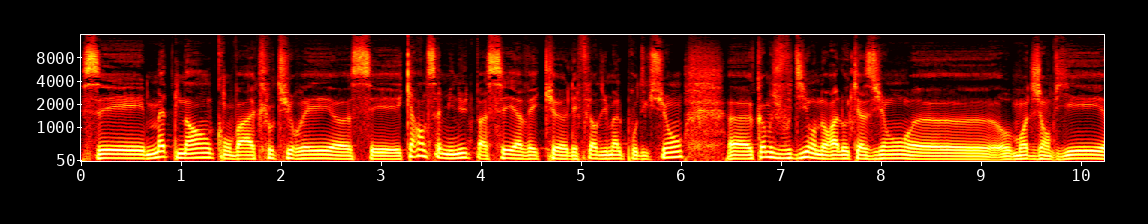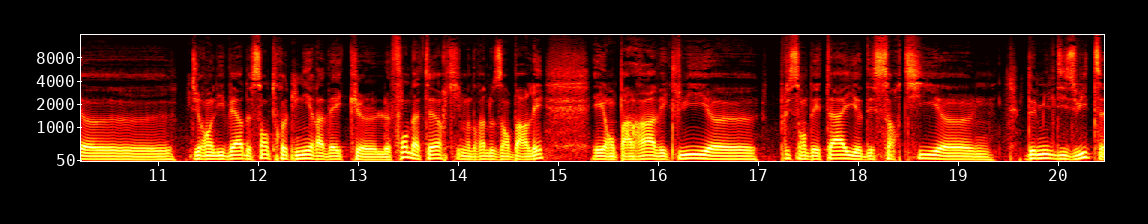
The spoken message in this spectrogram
C'est maintenant qu'on va clôturer euh, ces 45 minutes passées avec euh, Les Fleurs du Mal Production. Euh, comme je vous dis, on aura l'occasion au mois de janvier, durant l'hiver, de s'entretenir avec le fondateur qui viendra nous en parler et on parlera avec lui plus en détail des sorties 2018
